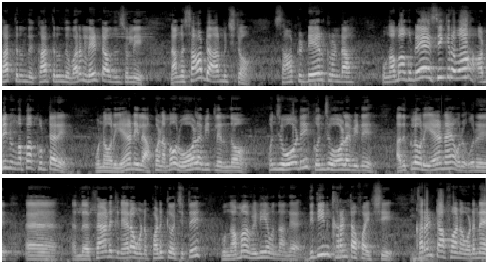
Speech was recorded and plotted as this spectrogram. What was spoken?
காத்திருந்து காத்திருந்து வர லேட் ஆகுதுன்னு சொல்லி நாங்கள் சாப்பிட ஆரம்பிச்சிட்டோம். சாப்பிட்டுட்டே இருக்கிறோம்டா. உங்கள் அம்மா கூப்பிட்டே சீக்கிரம் வா அப்படின்னு உங்கள் அப்பா கூப்பிட்டாரு. உன்னை ஒரு ஏனையில் அப்போ நம்ம ஒரு ஓலை வீட்டில் இருந்தோம். கொஞ்சம் ஓடு கொஞ்சம் ஓலை வீடு. அதுக்குள்ளே ஒரு ஏனை ஒரு ஒரு அந்த ஃபேனுக்கு நேராக உன்னை படுக்க வச்சுட்டு உங்கள் அம்மா வெளியே வந்தாங்க. திடீர்னு கரண்ட் ஆஃப் ஆயிடுச்சு. கரண்ட் ஆஃப் ஆன உடனே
